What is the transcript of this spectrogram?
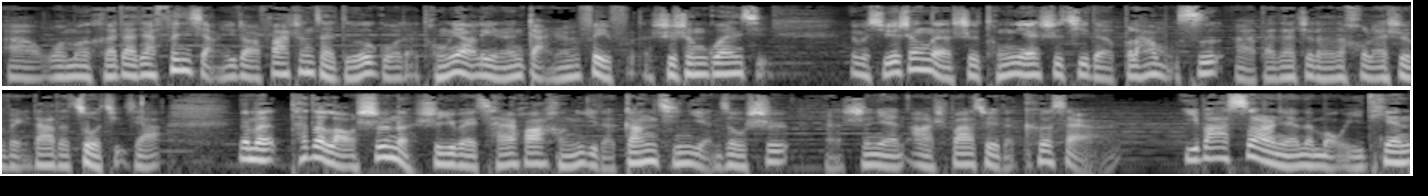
啊，我们和大家分享一段发生在德国的同样令人感人肺腑的师生关系。那么学生呢是童年时期的布拉姆斯啊，大家知道他后来是伟大的作曲家。那么他的老师呢是一位才华横溢的钢琴演奏师，呃，时年二十八岁的科塞尔。一八四二年的某一天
